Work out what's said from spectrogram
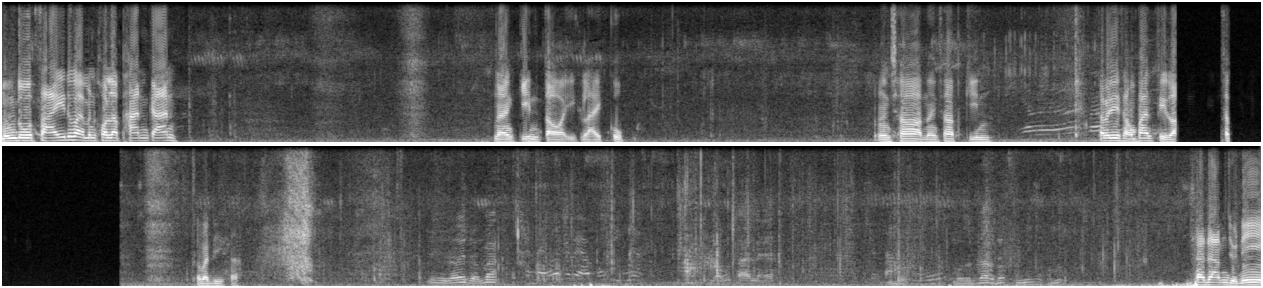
มึงดูไซส์ด้วยมันคนละพันกัน นางกินต่ออีกหลายกลุ่มนางชอบนางชอบกินสวัสดีสองพันสี่ร้อยสวัสดีค่ะนี่เลยเดี๋ยวมาหลงตายแล้วมือเราเด็กนี้ชาดำอยู่นี่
